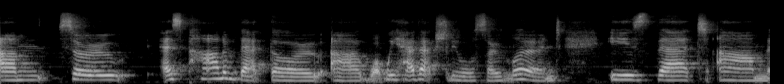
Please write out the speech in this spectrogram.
Um, so as part of that, though, uh, what we have actually also learned is that um,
